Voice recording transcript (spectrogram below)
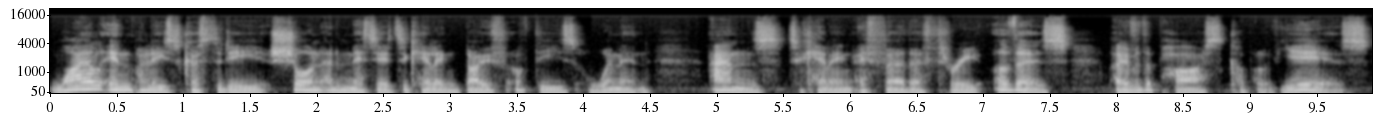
While in police custody, Sean admitted to killing both of these women and to killing a further three others over the past couple of years.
